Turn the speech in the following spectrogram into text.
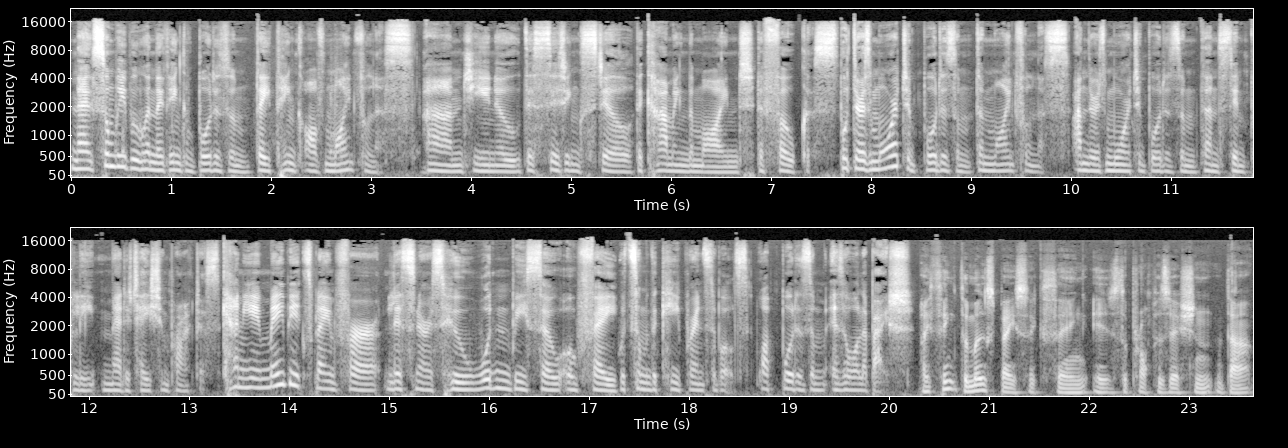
Now, some people, when they think of Buddhism, they think of mindfulness and, you know, the sitting still, the calming the mind, the focus. But there's more to Buddhism than mindfulness, and there's more to Buddhism than simply meditation practice. Can you maybe explain for listeners who wouldn't be so au fait with some of the key principles what Buddhism is all about? I think the most basic thing is the proposition that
